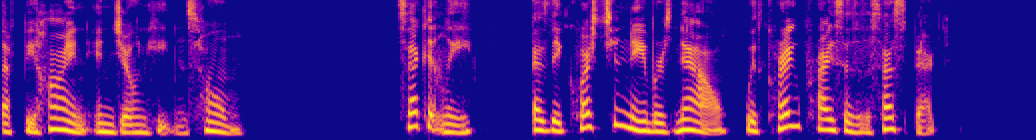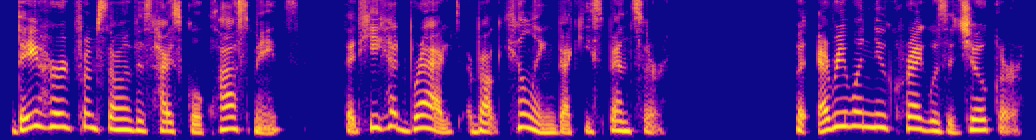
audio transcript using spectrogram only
left behind in Joan Heaton's home. Secondly, as they questioned neighbors now, with Craig Price as a suspect, they heard from some of his high school classmates that he had bragged about killing Becky Spencer. But everyone knew Craig was a joker,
